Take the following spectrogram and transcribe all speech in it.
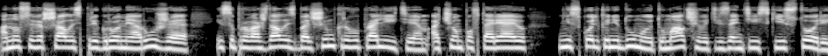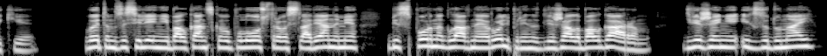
оно совершалось при громе оружия и сопровождалось большим кровопролитием, о чем, повторяю, нисколько не думают умалчивать византийские историки. В этом заселении Балканского полуострова славянами бесспорно главная роль принадлежала болгарам. Движение их за Дунай –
